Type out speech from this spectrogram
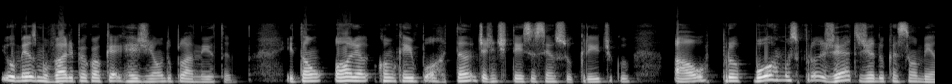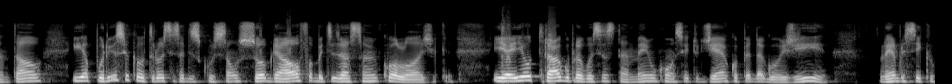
E o mesmo vale para qualquer região do planeta. Então, olha como que é importante a gente ter esse senso crítico ao propormos projetos de educação ambiental, e é por isso que eu trouxe essa discussão sobre a alfabetização ecológica. E aí eu trago para vocês também o conceito de ecopedagogia, Lembre-se que,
